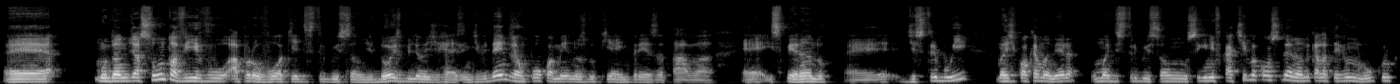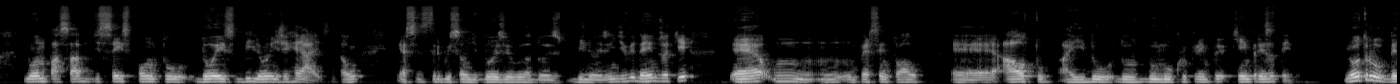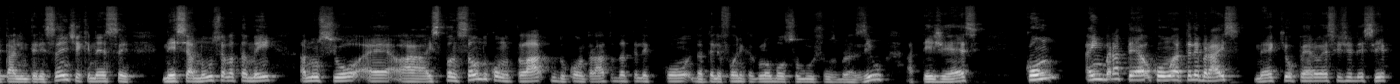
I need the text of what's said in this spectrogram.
É, mudando de assunto, a Vivo aprovou aqui a distribuição de 2 bilhões de reais em dividendos, é um pouco a menos do que a empresa estava é, esperando é, distribuir, mas de qualquer maneira, uma distribuição significativa, considerando que ela teve um lucro no ano passado de 6,2 bilhões de reais. Então, essa distribuição de 2,2 bilhões em dividendos aqui é um, um, um percentual é, alto aí do, do, do lucro que a empresa teve. E outro detalhe interessante é que nesse, nesse anúncio ela também anunciou é, a expansão do contrato, do contrato da, Telecom, da Telefônica Global Solutions Brasil, a TGS, com a Embratel, com a Telebrás, né, que opera o SGDC.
